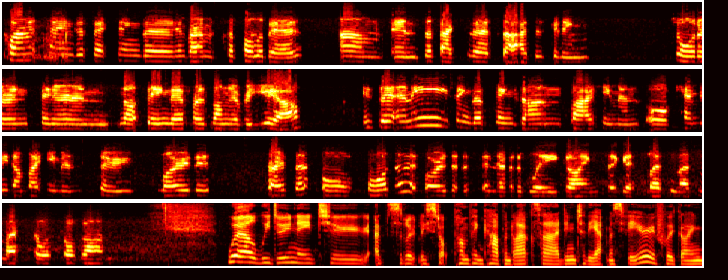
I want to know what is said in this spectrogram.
climate change affecting the environment for polar bears um, and the fact that the ice is getting shorter and thinner and not being there for as long every year. Is there anything that's being done by humans or can be done by humans to slow this process or pause it, or is it just inevitably going to get less and less and less till it's all gone? Well, we do need to absolutely stop pumping carbon dioxide into the atmosphere if we're going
